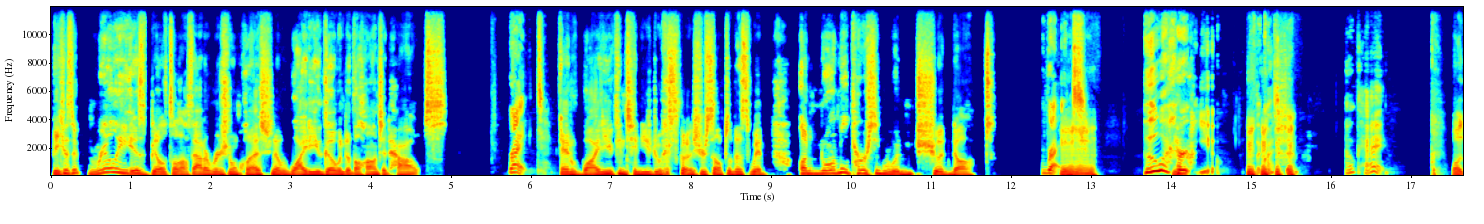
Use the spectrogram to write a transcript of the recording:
because it really is built off that original question of why do you go into the haunted house Right. and why do you continue to expose yourself to this when a normal person would should not Right. Mhm. Who Yeah. hurt you? The question. okay. Well,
